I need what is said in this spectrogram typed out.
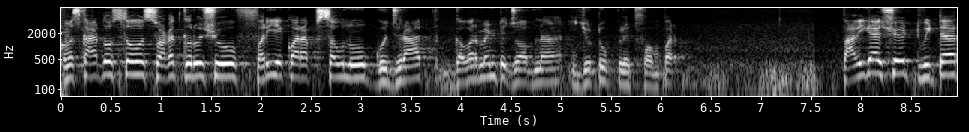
નમસ્કાર દોસ્તો, સ્વાગત કરું છું ફરી એકવાર આપ સૌનું ગુજરાત ગવર્મેન્ટ જોબના યુટ્યુબ પ્લેટફોર્મ પર. તો આવી ગયા છે ટ્વિટર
